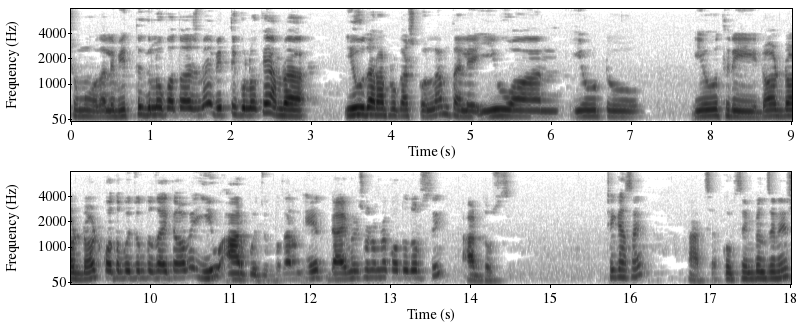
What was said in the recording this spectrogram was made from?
সমূহ, তাহলে ভিত্তিগুলো কত আসবে? ভিত্তিগুলোকে আমরা ইউ দ্বারা প্রকাশ করলাম, তাহলে U one, U two, U three, dot dot dot, কত পর্যন্ত যাইতে হবে? ইউ আর পর্যন্ত। কারণ এর ডাইমেনশন আমরা কত ধরছি? আর ধরছি। ঠিক আছে? আচ্ছা খুব সিম্পল জিনিস,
